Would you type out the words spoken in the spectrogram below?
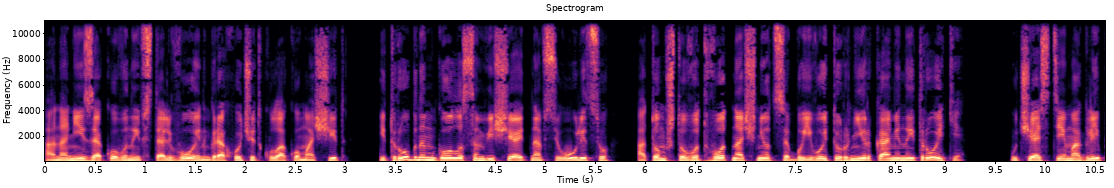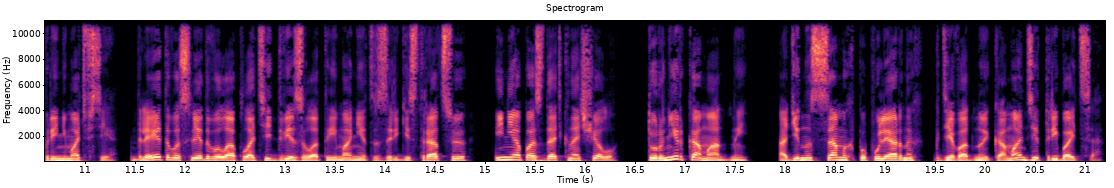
а на ней закованный в сталь воин грохочет кулаком о щит и трубным голосом вещает на всю улицу о том, что вот-вот начнется боевой турнир каменной тройки. Участие могли принимать все. Для этого следовало оплатить две золотые монеты за регистрацию и не опоздать к началу. Турнир командный, один из самых популярных, где в одной команде три бойца.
